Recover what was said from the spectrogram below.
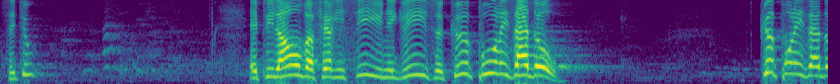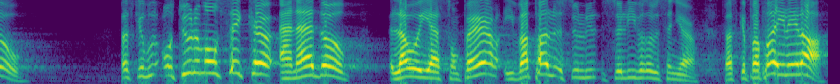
C'est tout. Et puis là, on va faire ici une église que pour les ados. Que pour les ados. Parce que oh, tout le monde sait qu'un ado, là où il y a son père, il ne va pas se, li- se livrer au Seigneur. Parce que papa, il est là.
